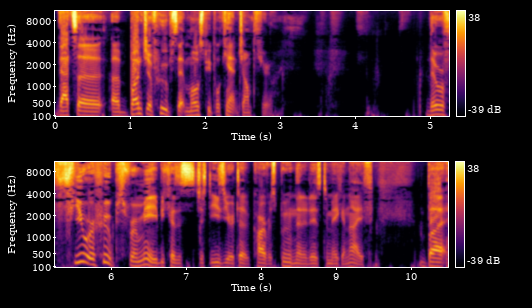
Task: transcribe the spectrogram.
That's a, a bunch of hoops that most people can't jump through. There were fewer hoops for me because it's just easier to carve a spoon than it is to make a knife. But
